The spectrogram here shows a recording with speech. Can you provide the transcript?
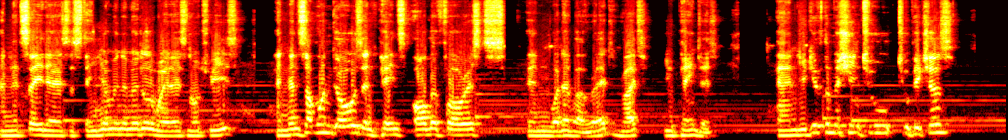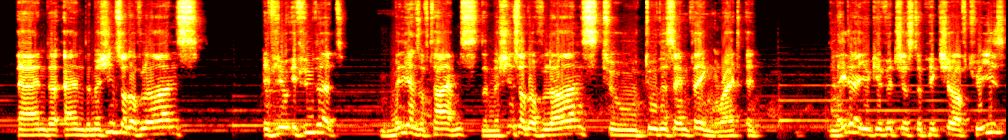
and let's say there's a stadium in the middle where there's no trees, and then someone goes and paints all the forests in whatever red, right? You paint it, and you give the machine two two pictures, and and the machine sort of learns. If you if you do that millions of times, the machine sort of learns to do the same thing, right? It, later you give it just a picture of trees,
